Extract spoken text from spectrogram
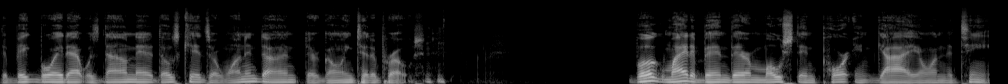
the big boy that was down there, those kids are one and done. They're going to the pros. Boog might have been their most important guy on the team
